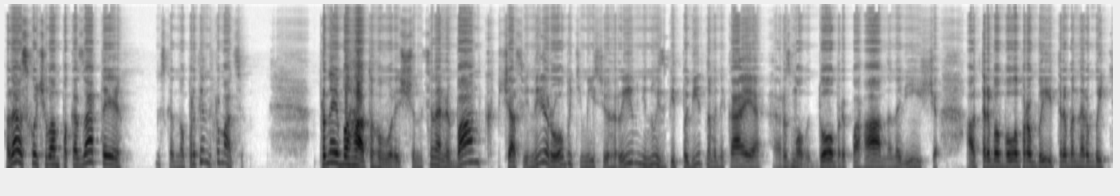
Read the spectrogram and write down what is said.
А зараз хочу вам показати, ну, скажімо, оперативну інформацію. Про неї багато говорять, що Національний банк під час війни робить емісію гривні, ну і відповідно виникає розмови. Добре, погано, навіщо? А треба було б робити, треба не робити.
